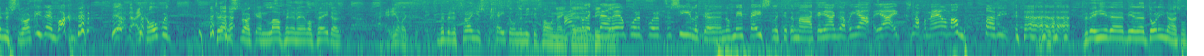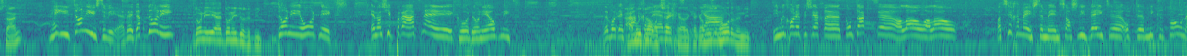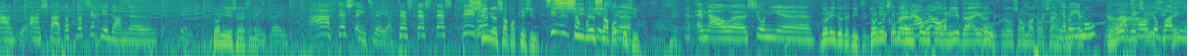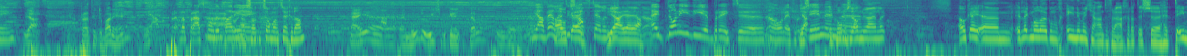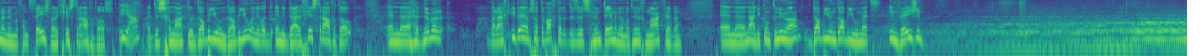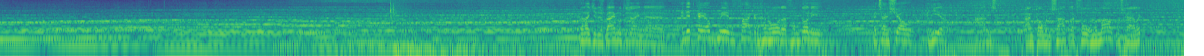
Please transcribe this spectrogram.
Thunderstruck. Iedereen wakker. Ja, nou, ik hoop het. Thunderstruck en Love in an Elevator. Ja, heerlijk. We hebben de franjes vergeten om de microfoon heen te Eigenlijk binden. wel, hè, voor het, voor het sierlijke, nog meer feestelijke te maken. Ja, ik snap, ja, ja, ik snap hem helemaal, Barry. We hebben hier eh, weer eh, Donnie naast ons staan. hey, Donnie is er weer. Ik dacht, Donnie, Donnie, eh, Donnie doet het niet. Donnie hoort niks. En als je praat, nee, ik hoor Donnie ook niet. Er wordt even Hij moet wel wat zeggen. Kijk, Ja, anders dan horen we hem niet. Je moet gewoon even zeggen, contact, eh, hallo, hallo. Wat zeggen meeste mensen als ze niet weten of de microfoon aan, aanstaat? Wat, wat zeg je dan, eh, Tim? Donnie is er even niet. 1, 2. Ah, test 1, 2, ja. Test, test, test. Ben je? Sinaasappelkissie. Sinaasappelkissie. Sinaasappelkissie. En nou, eh Johnny, eh, Donnie doet het niet. Hoe Donnie, is het kom, met eh, jou kom dan? gewoon hierbij. Want ik bedoel, zo makkelijk zijn we ja, ben je moe? Je hoort niks en je ziet niks. heen. Ja, ja praat ik de Barry heen? Ja, we, pra- we praten gewoon Ah, Barry gewoon- heen. Nou, zal ik het zo maar zeggen dan? Nee, eh eh, moeder, iets beginnen te tellen. Hoe, eh, ja. Ja, wel, het is aftellen nu. Ja, ja, ja. Ja. Hey, Donnie die eh, breekt eh, gewoon Ja, eventjes in. En, ik hoor mezelf nu eindelijk. Oké, ehm, het leek me wel leuk om nog één nummertje aan te vragen. Dat is eh, het themanummer van het feest waar ik gisteravond was. Ja, Het is gemaakt door W&W en die, en die draaide gisteravond ook. En eh, het nummer waar eigenlijk iedereen op zat te wachten, dat is dus hun themanummer wat hun gemaakt hebben. En eh, nou, die komt er nu aan. W&W met Invasion. Daar had je dus bij moeten zijn. eh. en dit kan je ook meer vaker gaan horen van Donny met zijn show hier aan, aankomende zaterdag, volgende maand waarschijnlijk.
